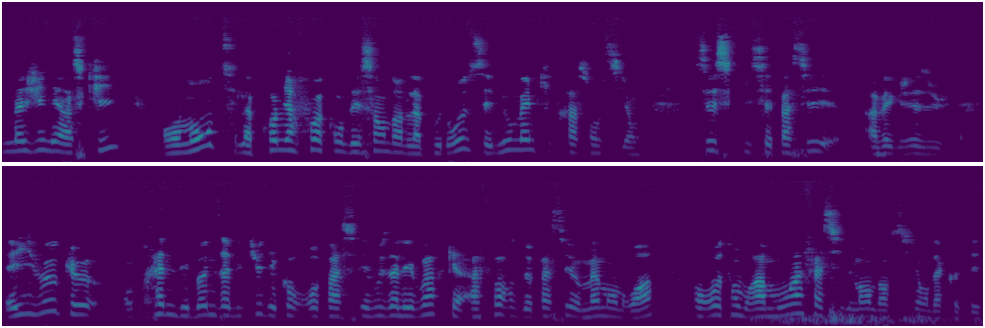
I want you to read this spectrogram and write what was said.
Imaginez un ski, on monte, la première fois qu'on descend dans de la poudreuse, c'est nous-mêmes qui traçons le sillon. C'est ce qui s'est passé avec Jésus. Et il veut qu'on prenne des bonnes habitudes et qu'on repasse. Et vous allez voir qu'à force de passer au même endroit, on retombera moins facilement dans le sillon d'à côté.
